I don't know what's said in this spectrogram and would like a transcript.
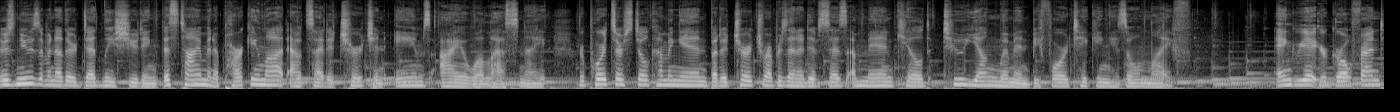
There's news of another deadly shooting, this time in a parking lot outside a church in Ames, Iowa last night. Reports are still coming in, but a church representative says a man killed two young women before taking his own life. Angry at your girlfriend?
